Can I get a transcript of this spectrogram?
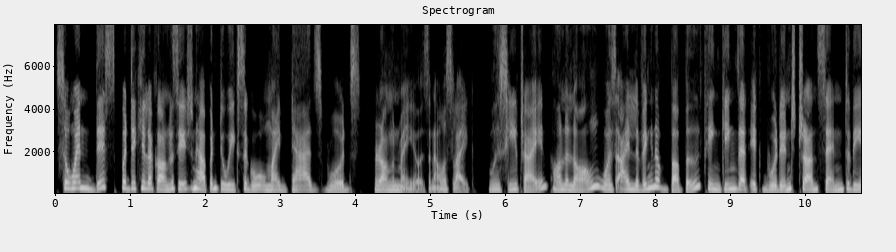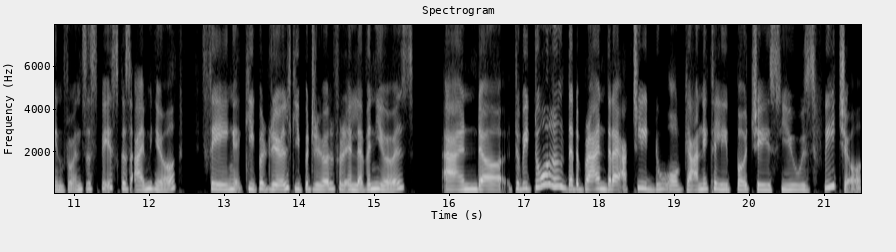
so when this particular conversation happened two weeks ago, my dad's words rung in my ears. And I was like, was he right all along? Was I living in a bubble thinking that it wouldn't transcend to the influencer space? Because I'm here saying, keep it real, keep it real for 11 years. And uh, to be told that a brand that I actually do organically purchase, use, feature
